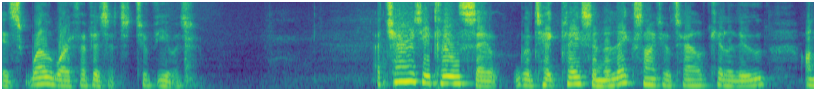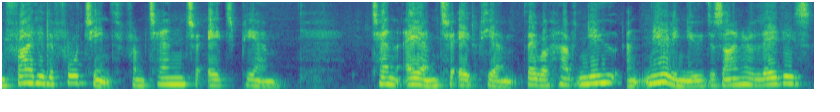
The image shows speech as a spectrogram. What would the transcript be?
it's well worth a visit to view it. A charity clothes sale will take place in the Lakeside Hotel, Killaloe, on Friday the 14th from 10 to 8 pm. 10 am to 8 pm. They will have new and nearly new designer ladies,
